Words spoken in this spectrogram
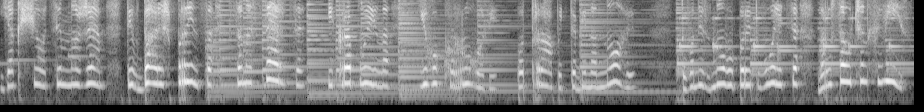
Якщо цим ножем ти вдариш принца в саме серце, і краплина його крові потрапить тобі на ноги, то вони знову перетворяться на русалчин хвіст.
